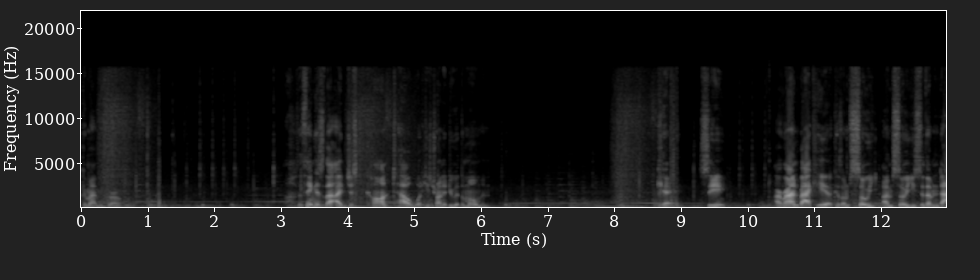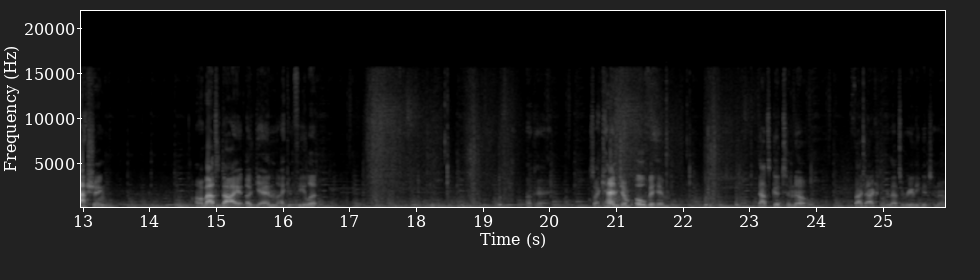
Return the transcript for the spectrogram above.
Come at me, bro. The thing is that I just can't tell what he's trying to do at the moment. Okay. See? I ran back here because I'm so I'm so used to them dashing. I'm about to die again. I can feel it. Okay. So I can jump over him. That's good to know. In fact, actually, that's really good to know.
